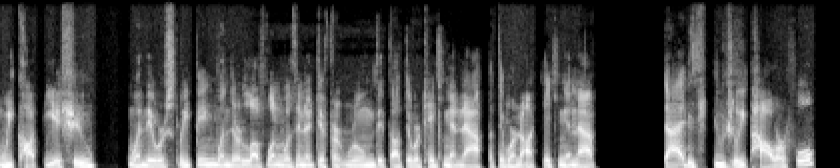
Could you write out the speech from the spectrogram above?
we caught the issue when they were sleeping, when their loved one was in a different room. They thought they were taking a nap, but they were not taking a nap. That is hugely powerful.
